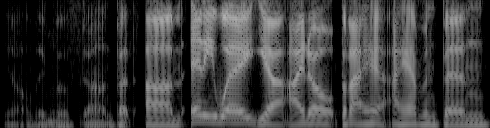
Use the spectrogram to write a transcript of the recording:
you know they moved on. But um, anyway, yeah, I don't. But I I haven't been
